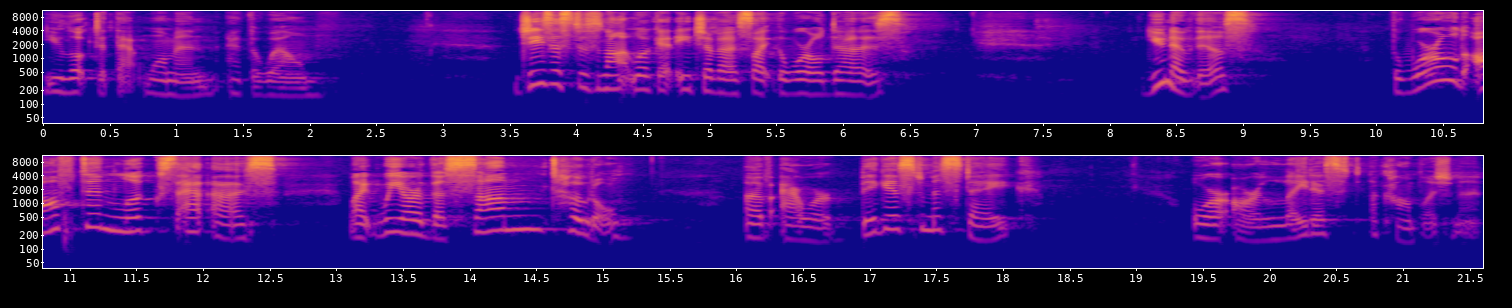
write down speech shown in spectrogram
you looked at that woman at the well. Jesus does not look at each of us like the world does. You know this. The world often looks at us like we are the sum total of our biggest mistake or our latest accomplishment.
